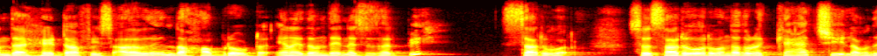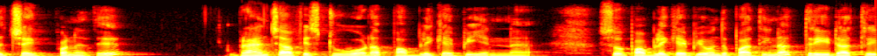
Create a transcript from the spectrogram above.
அந்த ஹெட் ஆஃபீஸ் அதாவது இந்த ஹப் ரவுட்டர் ஏன்னா இதை வந்து என்எஸ்எஸ்ஆர்பி சர்வர் ஸோ சர்வர் வந்து அதோட கேட்சியில் வந்து செக் பண்ணுது பிரான்ச் ஆஃபீஸ் டூவோட பப்ளிக் ஐபி என்ன? ஸோ பப்ளிக் ஐபி வந்து பார்த்தீங்கன்னா three dot three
